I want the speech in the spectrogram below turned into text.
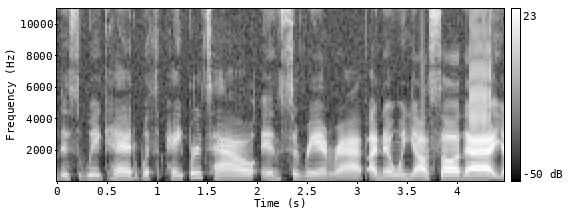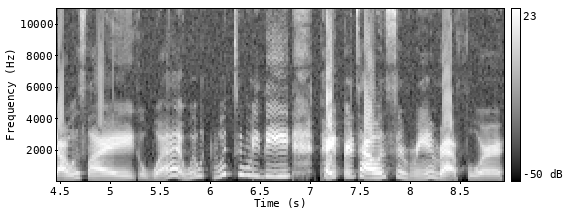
this wig head with paper towel and saran wrap. I know when y'all saw that, y'all was like, what? what? What do we need paper towel and saran wrap for?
